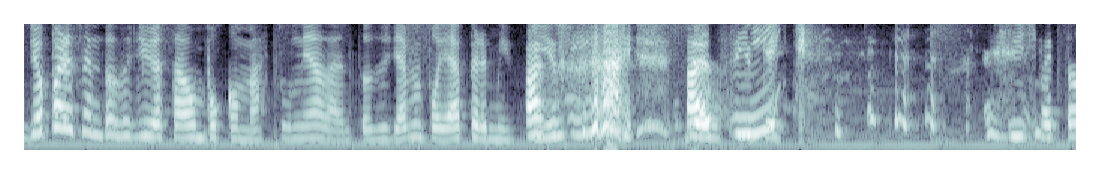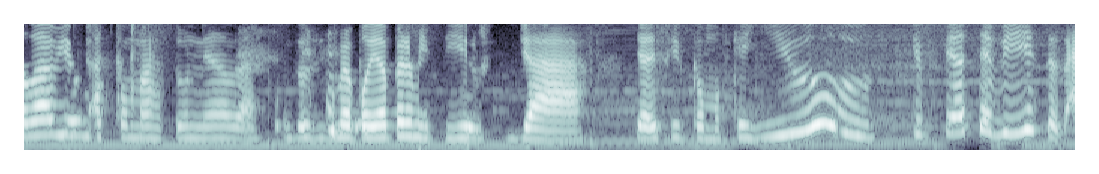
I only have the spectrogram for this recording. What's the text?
yo para ese entonces yo ya estaba un poco más tuneada, entonces ya me podía permitir. ¿Así? dije, todavía un poco más tuneada, entonces me podía permitir ya, ya decir como que, you, qué fea te viste.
